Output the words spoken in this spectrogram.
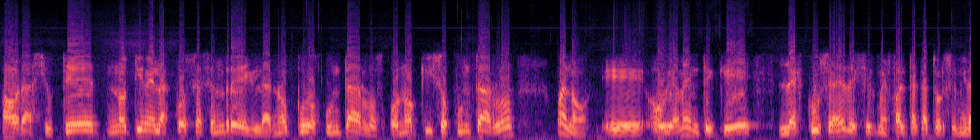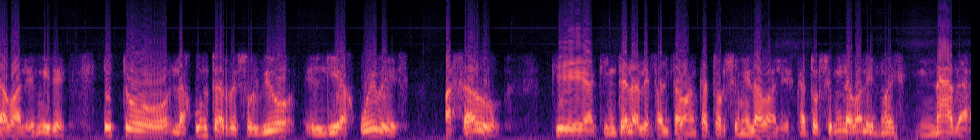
Ahora, si usted no tiene las cosas en regla, no pudo juntarlos o no quiso juntarlos, bueno, eh, obviamente que la excusa es decir me falta 14.000 avales. Mire, esto la Junta resolvió el día jueves pasado que a Quintela le faltaban 14.000 avales. 14.000 avales no es nada,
